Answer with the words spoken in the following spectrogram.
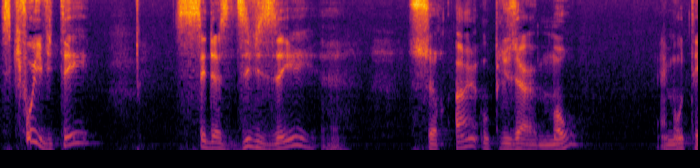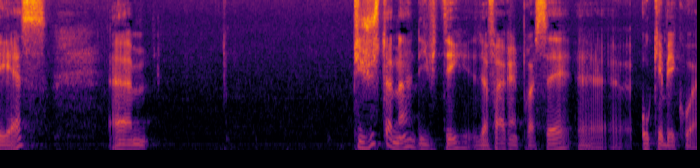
Ce qu'il faut éviter, c'est de se diviser euh, sur un ou plusieurs mots, M-O-T-S, euh, puis justement d'éviter de faire un procès euh, aux Québécois.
